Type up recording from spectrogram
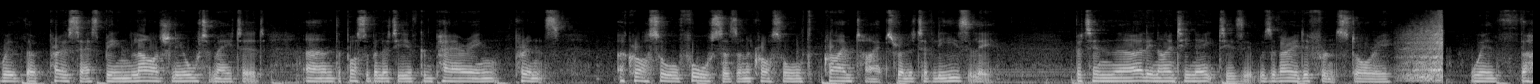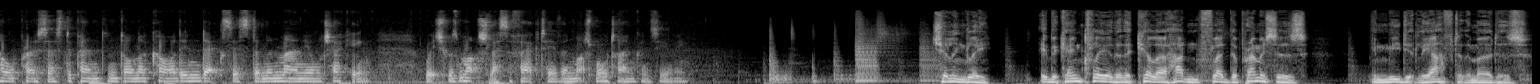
with the process being largely automated and the possibility of comparing prints across all forces and across all crime types relatively easily. But in the early 1980s, it was a very different story, with the whole process dependent on a card index system and manual checking, which was much less effective and much more time consuming. Chillingly, it became clear that the killer hadn't fled the premises immediately after the murders.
